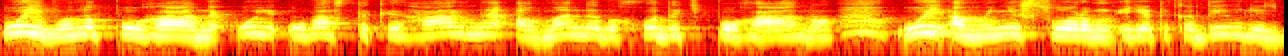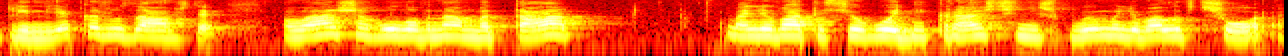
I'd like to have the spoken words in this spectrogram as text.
ой, воно погане, ой, у вас таке гарне, а в мене виходить погано. Ой, а мені соромно. І я така дивлюсь, блін, я кажу завжди, ваша головна мета. Малювати сьогодні краще, ніж ви малювали вчора.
